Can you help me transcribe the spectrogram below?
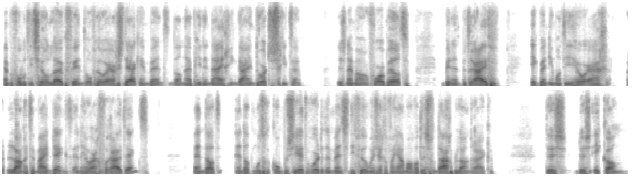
en bijvoorbeeld iets heel leuk vindt of heel erg sterk in bent, dan heb je de neiging daarin door te schieten. Dus neem maar een voorbeeld. Binnen het bedrijf, ik ben iemand die heel erg lange termijn denkt en heel erg vooruit denkt. En dat, en dat moet gecompenseerd worden. De mensen die veel meer zeggen van ja, maar wat is vandaag belangrijk? Dus, dus ik kan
